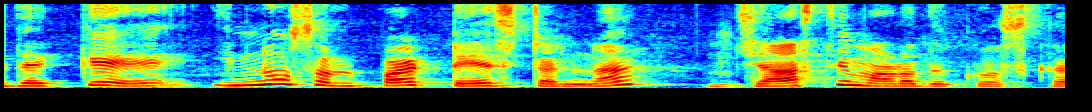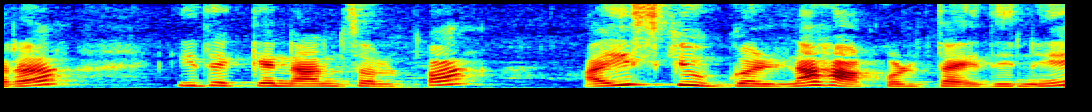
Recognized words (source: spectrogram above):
ಇದಕ್ಕೆ ಇನ್ನೂ ಸ್ವಲ್ಪ ಟೇಸ್ಟನ್ನು ಜಾಸ್ತಿ ಮಾಡೋದಕ್ಕೋಸ್ಕರ ಇದಕ್ಕೆ ನಾನು ಸ್ವಲ್ಪ ಐಸ್ ಕ್ಯೂಬ್ಗಳನ್ನ ಹಾಕ್ಕೊಳ್ತಾ ಇದ್ದೀನಿ.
